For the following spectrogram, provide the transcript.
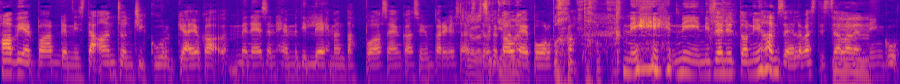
Javier Bardemin sitä Anton Chikurkia, joka menee sen hemmetin lehmän tappoaseen kanssa ympäri ja se on se kauhea polkka. niin, niin, niin, se nyt on ihan selvästi sellainen mm. niin kuin,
